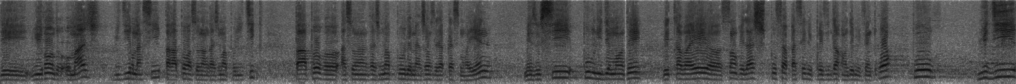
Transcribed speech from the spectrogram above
de lui rendre hommage, lui dire merci par rapport à son engagement politique, par rapport à son engagement pour l'émergence de la classe moyenne, mais aussi pour lui demander de travailler sans relâche pour faire passer le président en 2023, pour lui dire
